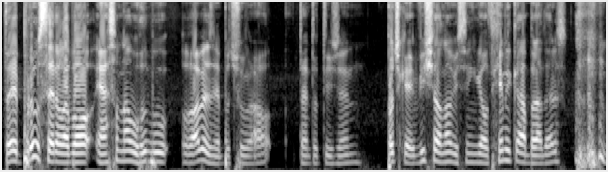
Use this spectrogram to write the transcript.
To je prúser, lebo ja som novú hudbu vôbec nepočúval tento týždeň. Počkaj, vyšiel nový single od Chemical Brothers.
